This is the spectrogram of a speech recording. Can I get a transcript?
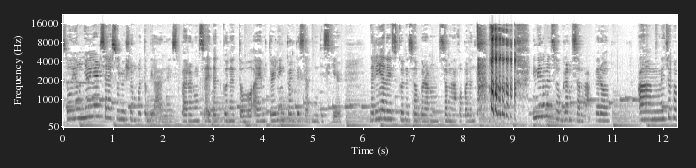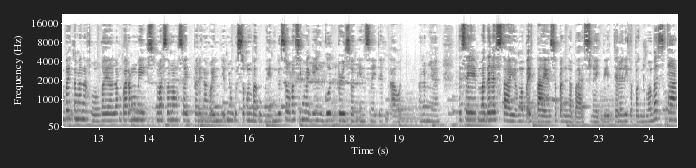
So, yung New Year's resolution ko, to be honest, parang sa edad ko na to, I am turning 27 this year. Na-realize ko na sobrang sama ko palang. Hindi naman sobrang sama, pero um, medyo mabait naman ako, kaya lang parang may masamang side pa rin ako, and yun yung gusto kong baguhin. Gusto ko kasing maging good person inside and out. Alam niyo yan? Kasi madalas tayo, mabait tayo sa panlabas. Like, literally, kapag lumabas ka,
